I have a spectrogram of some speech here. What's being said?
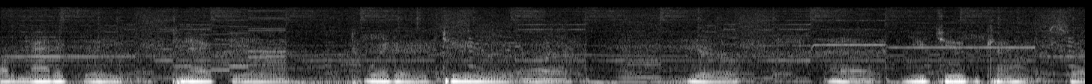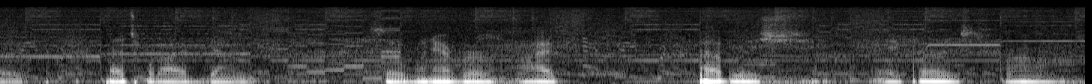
automatically connect your Twitter to uh, your uh, YouTube account. So that's what I've done. So whenever I publish a post from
